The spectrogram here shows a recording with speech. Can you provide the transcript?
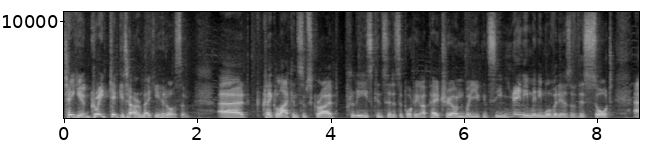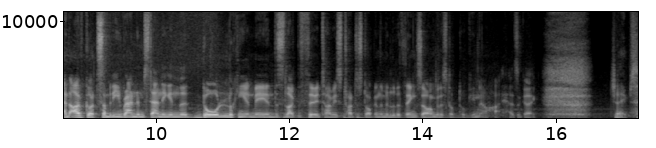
Taking a great kit guitar and making it awesome. Uh, click like and subscribe. Please consider supporting our Patreon where you can see many, many more videos of this sort. And I've got somebody random standing in the door looking at me and this is like the third time he's tried to stop in the middle of a thing, so I'm gonna stop talking now. Hi, how's it going? James.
